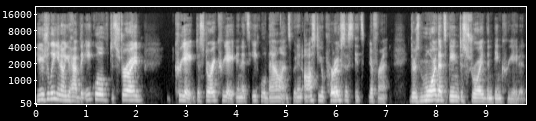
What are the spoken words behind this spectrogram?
usually, you know, you have the equal, destroyed, create, destroy, create, and it's equal balance. But in osteoporosis, right. it's different. There's more that's being destroyed than being created.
